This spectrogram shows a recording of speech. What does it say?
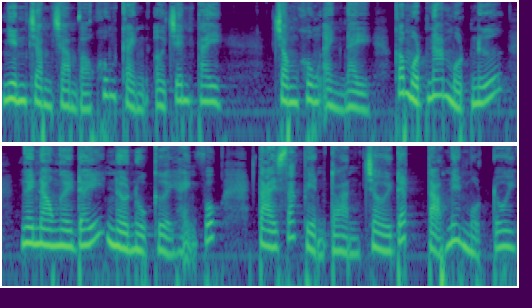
nhìn chằm chằm vào khung cảnh ở trên tay. Trong khung ảnh này, có một nam một nữ, người nào người đấy nở nụ cười hạnh phúc, tài sắc viển toàn, trời đất tạo nên một đôi.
